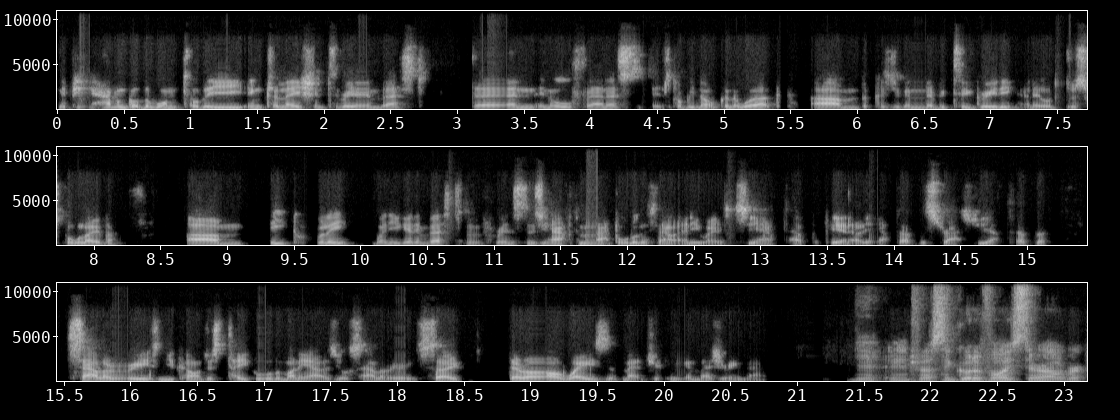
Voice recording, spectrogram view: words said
if you haven't got the want or the inclination to reinvest, then in all fairness, it's probably not going to work um, because you're going to be too greedy and it'll just fall over. Um, equally, when you get investment, for instance, you have to map all of this out anyway. So you have to have the P&L, you have to have the strategy, you have to have the salaries, and you can't just take all the money out as your salary. So there are ways of metricing and measuring that. Yeah, interesting. Good advice there, Oliver.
